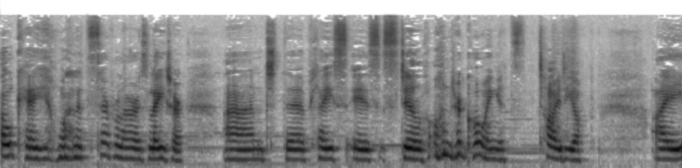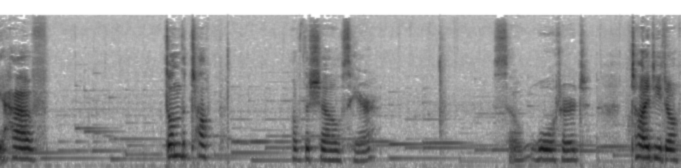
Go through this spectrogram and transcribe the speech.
Okay well it's several hours later and the place is still undergoing its tidy up. I have done the top of the shelves here. So watered tidied up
